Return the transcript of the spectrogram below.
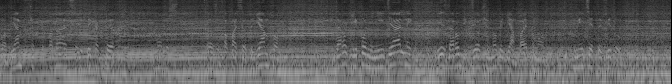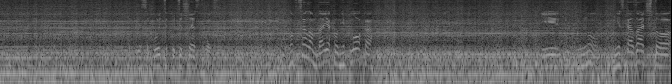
Вот, ямки что-то попадается, и ты как бы можешь тоже попасть в эту ямку. Дороги Японии не идеальны, есть дороги, где очень много ям, поэтому имейте это в виду. если будете путешествовать. Но в целом доехал неплохо. Ну, не сказать, что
